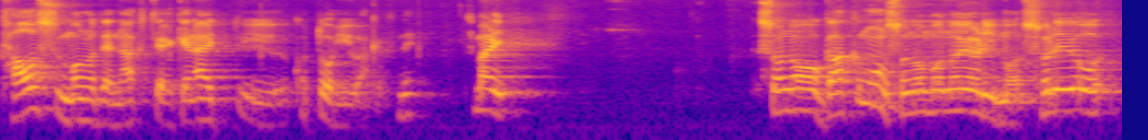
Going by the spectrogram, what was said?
倒すものでなくてはいけないということを言うわけですねつまりその学問そのものよりもそれを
